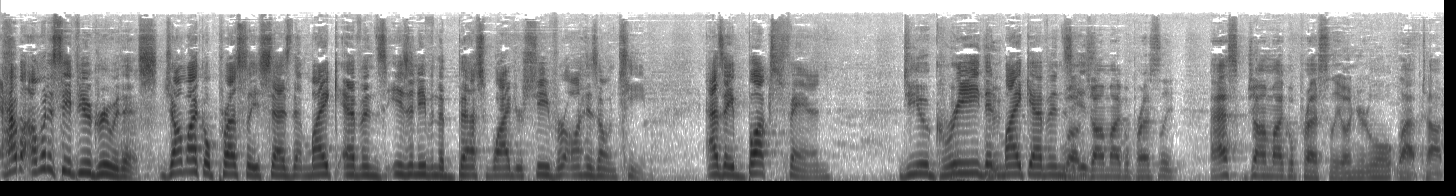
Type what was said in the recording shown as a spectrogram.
how about, I want to see if you agree with this. John Michael Presley says that Mike Evans isn't even the best wide receiver on his own team. As a Bucks fan, do you agree that Mike Evans Well, is? John Michael Presley. Ask John Michael Presley on your little laptop.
